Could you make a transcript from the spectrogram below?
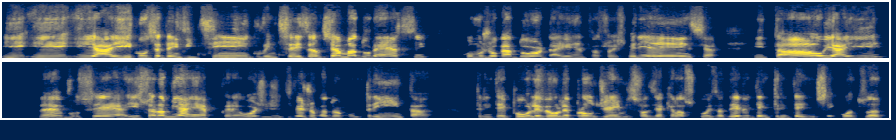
E, e, e aí, quando você tem 25, 26 anos, você amadurece como jogador, daí entra a sua experiência e tal, e aí né? Você, isso é na minha época, né? Hoje a gente vê jogador com 30, 30 e pouco, levei o LeBron James fazer aquelas coisas dele, ele tem 30 e não sei quantos anos.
